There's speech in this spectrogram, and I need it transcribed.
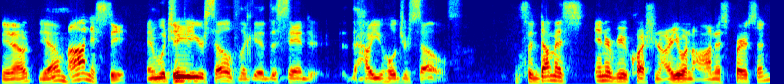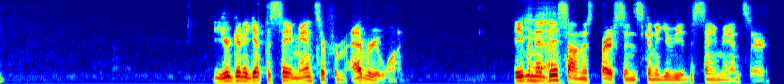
You know, yeah, honesty. and what you do Dude. yourself, like uh, the standard, how you hold yourself. It's the dumbest interview question. Are you an honest person? You're going to get the same answer from everyone. Even a dishonest person is going to give you the same answer.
